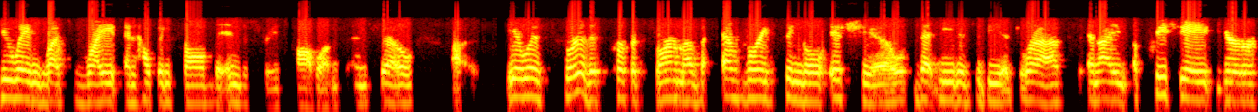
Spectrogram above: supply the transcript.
doing what's right and helping solve the industry's problems. And so uh, it was sort of this perfect storm of every single issue that needed to be addressed. And I appreciate your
